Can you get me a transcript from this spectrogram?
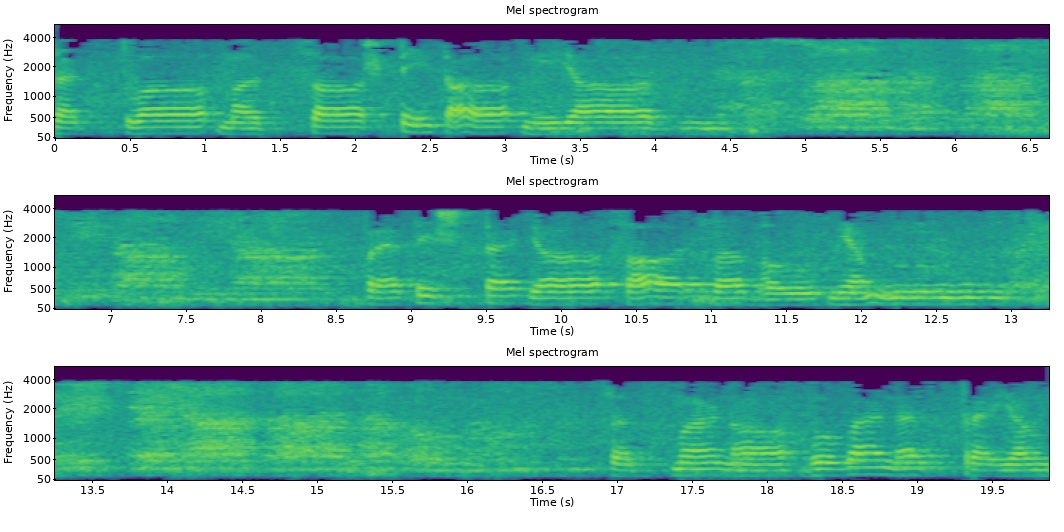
दत्त्वा मत्साष्टिता मियात् प्रतिष्ठया सार्वभौम्यम् सद्मना भुवनत्रयम्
